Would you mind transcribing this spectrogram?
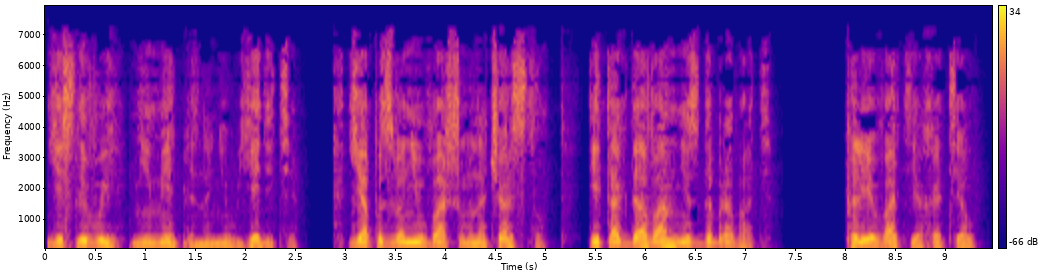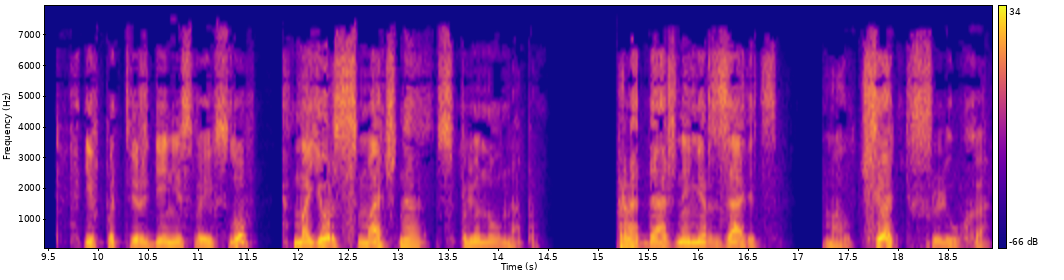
Если вы немедленно не уедете, я позвоню вашему начальству, и тогда вам не сдобровать». Плевать я хотел. И в подтверждение своих слов майор смачно сплюнул на пол. Продажный мерзавец! Молчать, шлюха!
